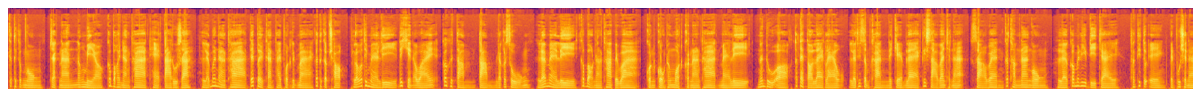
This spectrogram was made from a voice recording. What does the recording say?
ก็ถึงกับงง จากนั้นน้องเหมียวก็บอกให้นางทาสแหกตาดูซะ แล้วเมื่อนางทาสได้เปิดการทายผลขึ้นมาก็ถึงกับช็อก เพราะว่าที่แมรี่ได้เขียนเอาไว้ก็คือต่ำต่ำแล้วก็สูง และแมรี่ก็บอกนางทาสไปว่ากลโกงทั้งหมดของนางทาสแมรี่ นั้นดูออกตั้งแต่ตอนแรกแล้ว และที่สำคัญในเกมแรกที่สาวแว่นชนะ สาวแว่นก็ทำหน้างง แล้วก็ไม่รีบดีใจ ทั้งที่ตัวเองเป็นผู้ชนะ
